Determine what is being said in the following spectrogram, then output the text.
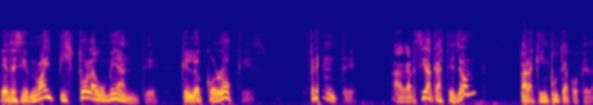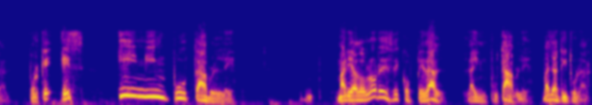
es decir, no hay pistola humeante que lo coloques frente a García Castellón para que impute a Cospedal, porque es inimputable. María Dolores de Cospedal, la imputable, vaya titular.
